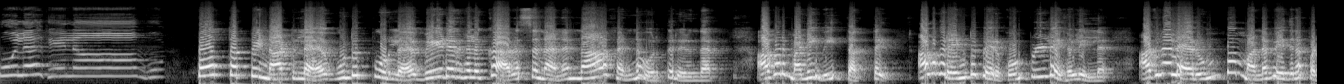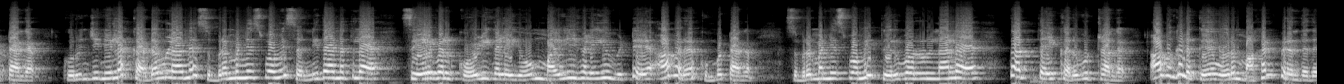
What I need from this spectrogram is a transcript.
உலகெலாம் போத்தப்பி நாட்டுல உடுப்பூர்ல வேடர்களுக்கு அரசனான நாகன்னு ஒருத்தர் இருந்தார். அவர் மனைவி தத்தை. அவங்க ரெண்டு பேருக்கும் பிள்ளைகள் இல்ல. அதனால ரொம்ப மனவேதனைப்பட்டாங்க. குறிஞ்சி நில கடவுளான சுப்பிரமணிய சுவாமி சன்னிதானத்துல சேவல் கோழிகளையும் மயில்களையும் விட்டு அவரை கும்பிட்டாங்க. சுப்பிரமணிய சுவாமி திருவருள்னால தத்தை கருவுற்றாங்க. அவங்களுக்கு ஒரு மகன் பிறந்தது.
